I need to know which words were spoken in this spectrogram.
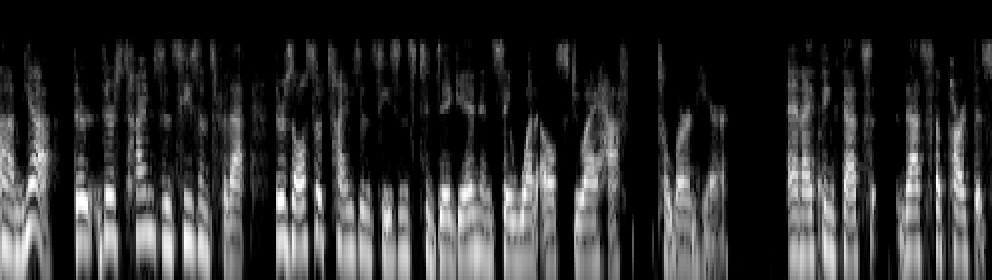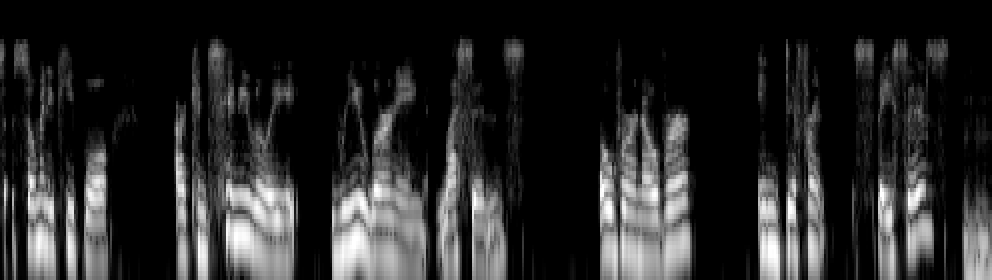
Um, yeah there there's times and seasons for that. There's also times and seasons to dig in and say what else do i have to learn here? And i think that's that's the part that so many people are continually relearning lessons over and over in different spaces mm-hmm.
